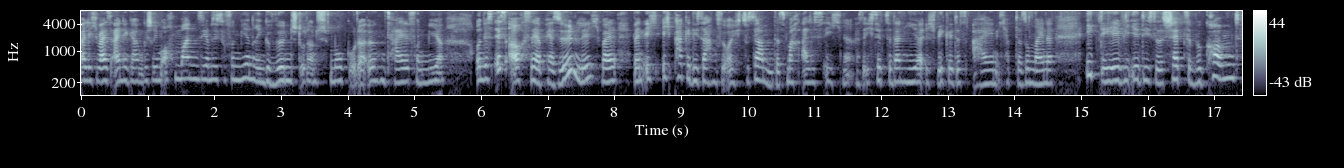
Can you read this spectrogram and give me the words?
weil ich weiß, einige haben geschrieben, ach Mann, sie haben sich so von mir einen Ring gewünscht oder einen Schmuck oder irgendein Teil von mir. Und es ist auch sehr persönlich, weil wenn ich, ich packe die Sachen für euch zusammen, das mache alles ich. Ne? Also ich sitze dann hier, ich wickel das ein, ich habe da so meine Idee, wie ihr diese Schätze bekommt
